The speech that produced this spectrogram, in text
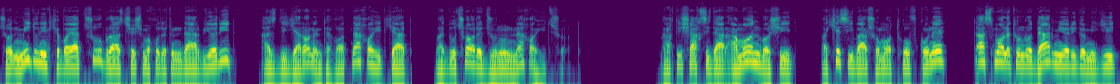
چون می‌دونید که باید چوب را از چشم خودتون در بیارید از دیگران انتقاد نخواهید کرد و دچار جنون نخواهید شد. وقتی شخصی در امان باشید و کسی بر شما توف کنه دستمالتون رو در میارید و میگید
